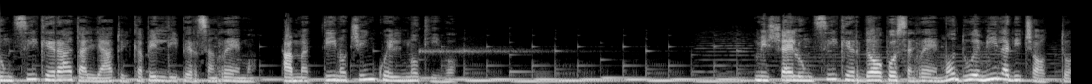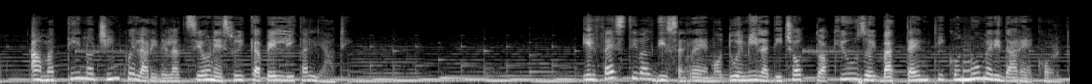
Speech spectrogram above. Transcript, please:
Hunziker ha tagliato i capelli per Sanremo, a Mattino 5 il motivo. Michelle Hunziker dopo Sanremo 2018, a Mattino 5 la rivelazione sui capelli tagliati. Il Festival di Sanremo 2018 ha chiuso i battenti con numeri da record.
